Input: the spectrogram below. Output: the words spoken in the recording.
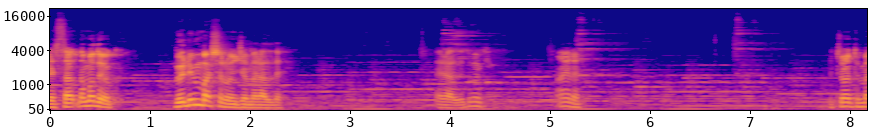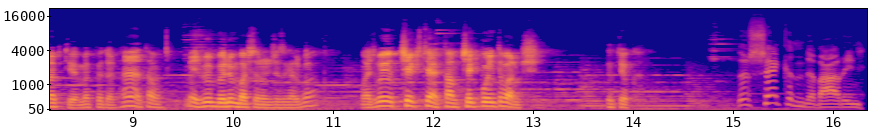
Restartlama da yok. Bölüm baştan oynayacağım herhalde. Herhalde dur bakayım. Aynen. Return to map diyor. Map'e dön. He tamam. Mecbur bölüm baştan oynayacağız galiba. Acaba yok check check. Tamam checkpoint'i varmış. Sıkıntı yok. The second of our in-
